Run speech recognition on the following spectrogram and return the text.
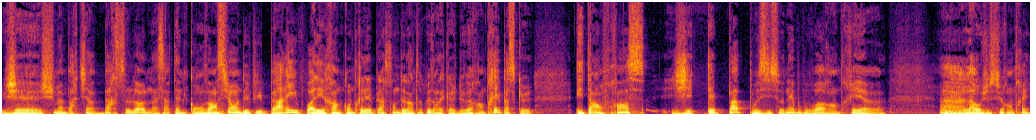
Je, je suis même parti à Barcelone à certaines conventions depuis Paris pour aller rencontrer les personnes de l'entreprise dans laquelle je devais rentrer parce que étant en France, j'étais pas positionné pour pouvoir rentrer euh, à là où je suis rentré.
